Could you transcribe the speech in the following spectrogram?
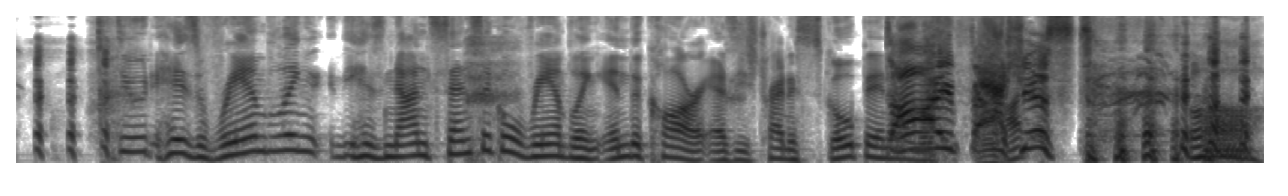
Dude, his rambling, his nonsensical rambling in the car as he's trying to scope in. on Die, this- fascist. Oh,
